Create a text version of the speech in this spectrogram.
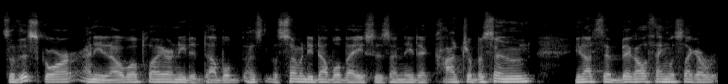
So this score, I need an oboe player. I need a double, uh, so many double basses. I need a contrabassoon. You know, it's a big old thing, looks like a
